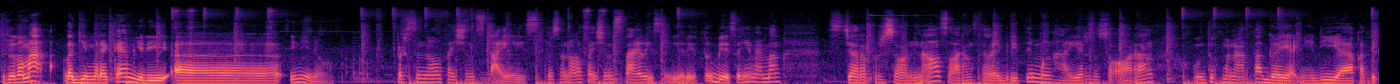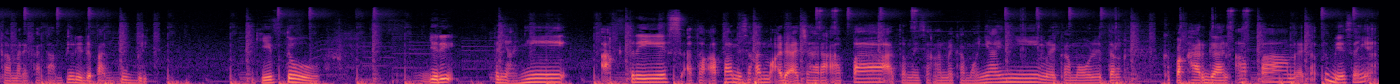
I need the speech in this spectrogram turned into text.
Terutama bagi mereka yang menjadi uh, ini loh personal fashion stylist. Personal fashion stylist sendiri itu biasanya memang secara personal seorang selebriti meng-hire seseorang untuk menata gayanya dia ketika mereka tampil di depan publik. Gitu. Jadi penyanyi aktris atau apa misalkan mau ada acara apa atau misalkan mereka mau nyanyi mereka mau datang ke penghargaan apa mereka tuh biasanya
